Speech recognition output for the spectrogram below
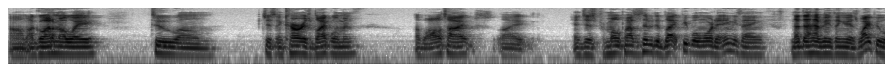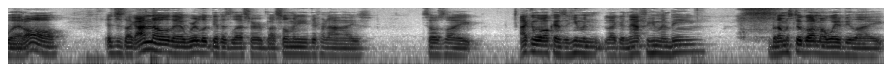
Um, I go out of my way to um, just encourage black women of all types, like, and just promote positivity to black people more than anything. Not that I have anything against white people at all. It's just like I know that we're looked at as lesser by so many different eyes. So it's like I can walk as a human, like a natural human being, but I'm gonna still go out of my way to be like,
